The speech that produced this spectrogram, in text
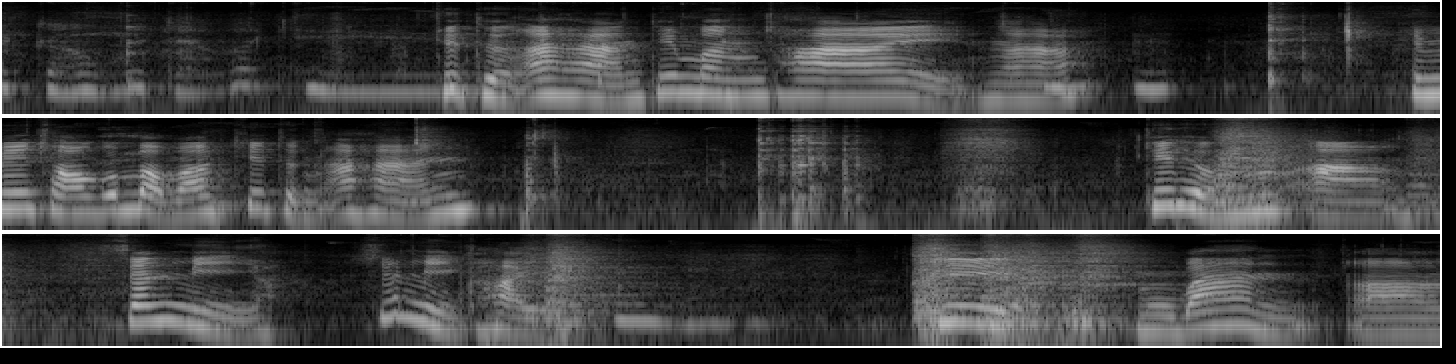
I don't want that with you. คิดถึงอาหารที่เมืองไทยนะคะพี่เมย์ชอก็บอกว่าคิดถึงอาหาร คิดถึงอ่าเส้นหมี่เส้นหมี่ไข่ ที่หมู่บ้านอ่า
